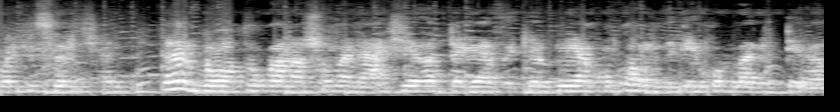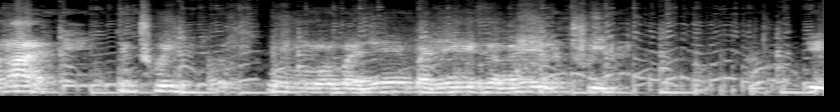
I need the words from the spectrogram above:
বাইশ তেইশ চব্বিশ পঁচিশ তিরিশ একত্রিশ বত্রিশ চল্লিশ গত কানার সময় আশি হাজার টাকা আছে কেউ এখন কম দিকে কোম্পানির টাকা নয় তুই বাড়িয়ে বাড়িয়ে গেছে এটা তুই তুই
